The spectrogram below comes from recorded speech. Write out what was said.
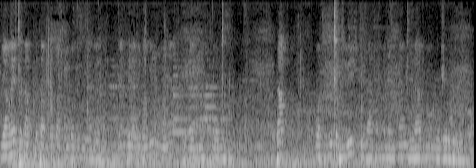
Yang lain tetap tetap tetap di posisi yang lain. Yang tidak dipanggil namanya tidak masuk posisi. Tetap posisi berdiri kita akan menyanyikan lagu gugur gugur.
